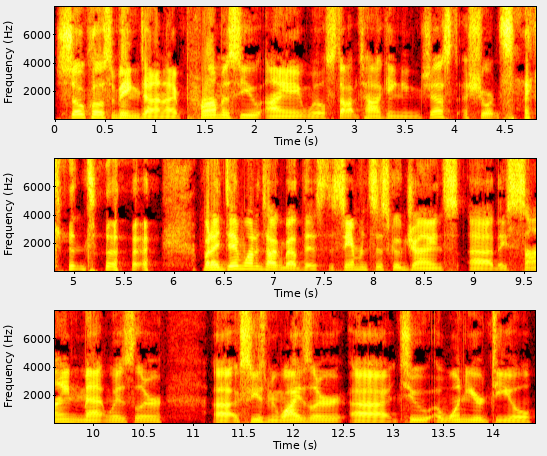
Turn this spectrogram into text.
so close to being done. I promise you I will stop talking in just a short second. but I did want to talk about this. The San Francisco Giants, uh, they signed Matt Wisler, uh, excuse me, Weisler, uh, to a one year deal,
